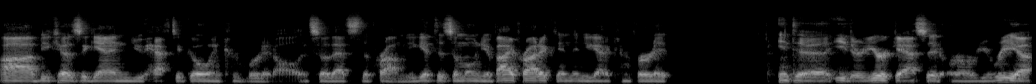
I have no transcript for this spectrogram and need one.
uh, because again you have to go and convert it all. And so that's the problem. You get this ammonia byproduct and then you got to convert it into either uric acid or urea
